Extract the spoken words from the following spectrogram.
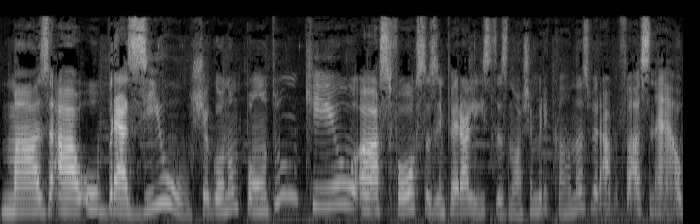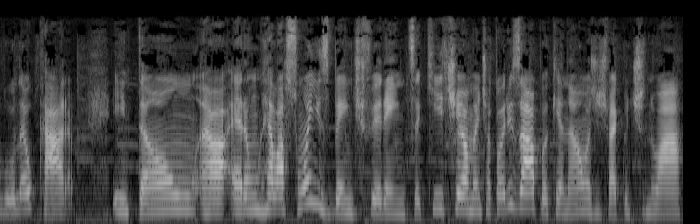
Mas a, o Brasil chegou num ponto em que o, as forças imperialistas norte-americanas viravam e falavam assim, né, o Lula é o cara. Então, a, eram relações bem diferentes aqui, de realmente autorizar, porque não, a gente vai continuar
